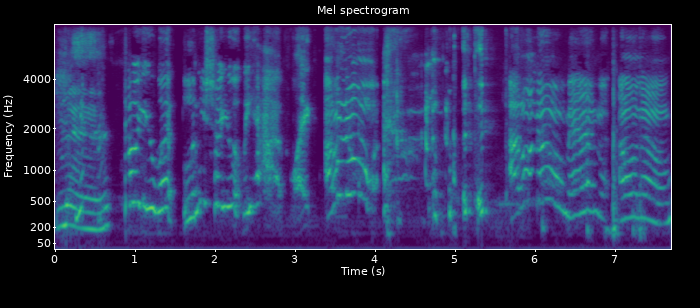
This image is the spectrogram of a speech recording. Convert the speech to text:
Man. show you what let me show you what we have like i don't know i don't know man i don't know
